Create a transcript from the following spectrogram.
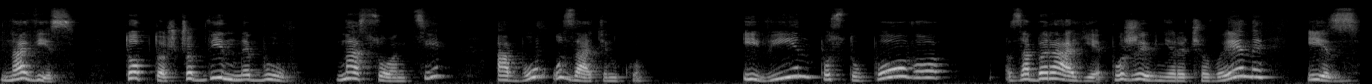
навіс. Тобто, щоб він не був на сонці, а був у затінку. і він поступово забирає поживні речовини із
